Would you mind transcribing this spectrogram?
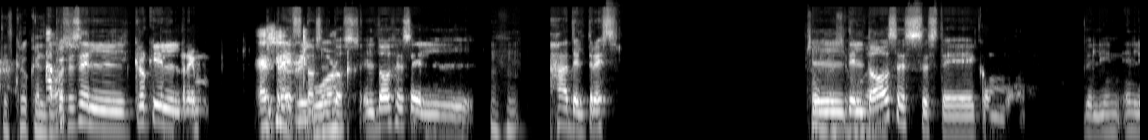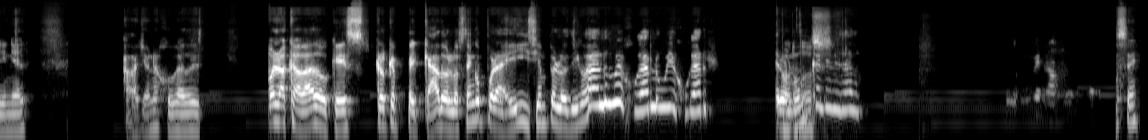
Que es creo que el 2. ah, pues es el, creo que el, rem- Es el 3, no, es el rework. 2. El 2 es el, Ujú. ajá, del 3. Solo ese El del jugado. 2 es este como de lin- en lineal. Ah, yo no he jugado. es- No lo he acabado, que es creo que pecado. Los tengo por ahí y siempre los digo, ah, los voy a jugar, lo voy a jugar. Pero Por nunca dos. le he dado. No sé.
